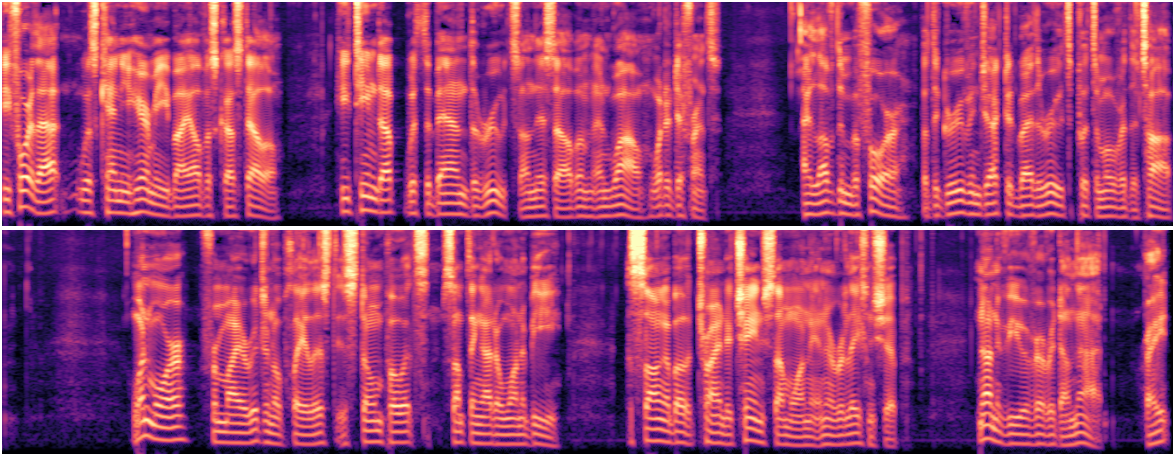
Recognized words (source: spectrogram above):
Before that was Can You Hear Me by Elvis Costello. He teamed up with the band The Roots on this album, and wow, what a difference. I loved them before, but the groove injected by The Roots puts them over the top. One more from my original playlist is Stone Poets' Something I Don't Want to Be, a song about trying to change someone in a relationship. None of you have ever done that, right?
